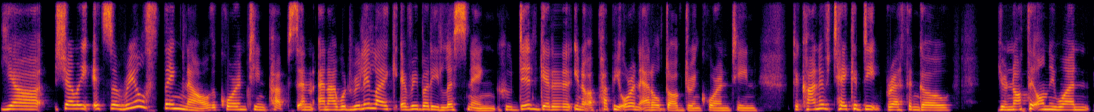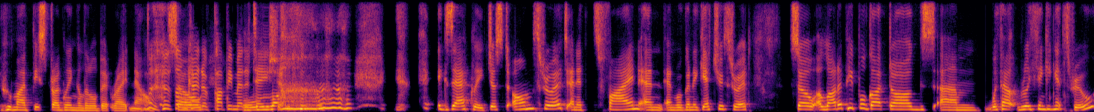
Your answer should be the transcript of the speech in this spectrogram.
Yeah, Shelly, it's a real thing now, the quarantine pups. And and I would really like everybody listening who did get a, you know, a puppy or an adult dog during quarantine to kind of take a deep breath and go, you're not the only one who might be struggling a little bit right now. Some so, kind of puppy meditation. exactly. Just ohm through it and it's fine and and we're going to get you through it. So a lot of people got dogs um, without really thinking it through.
